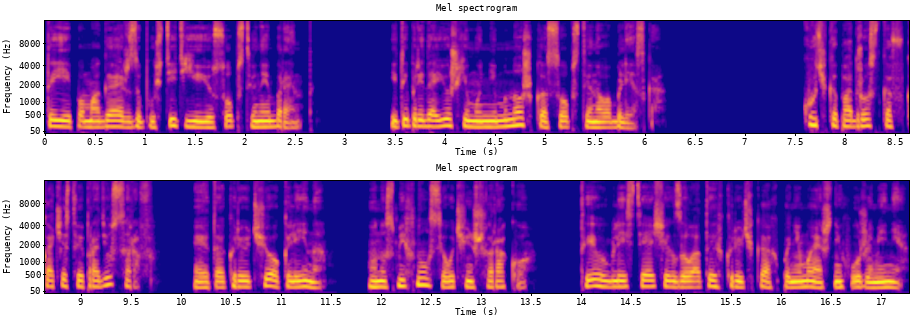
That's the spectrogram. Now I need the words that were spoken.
ты ей помогаешь запустить ее собственный бренд. И ты придаешь ему немножко собственного блеска. Кучка подростков в качестве продюсеров — это крючок Лина. Он усмехнулся очень широко. Ты в блестящих золотых крючках понимаешь не хуже меня.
